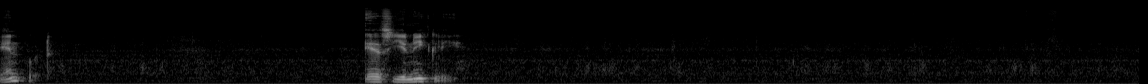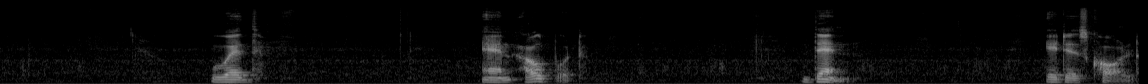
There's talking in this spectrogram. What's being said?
input is uniquely. With an output then it is called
